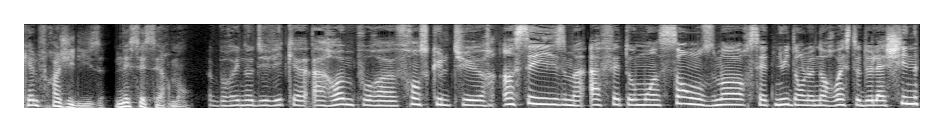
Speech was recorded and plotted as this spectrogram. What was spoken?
qu'elle fragilise nécessairement. Bruno Duvic à Rome pour euh, France Culture. Un séisme a fait au moins 111 morts cette nuit dans le nord-ouest de la Chine.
